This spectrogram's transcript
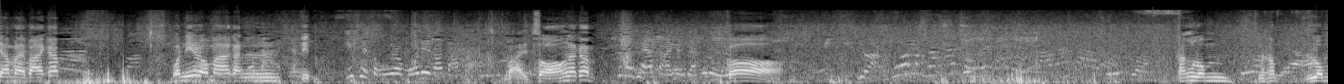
ยามบ่ายๆครับ วันนี้เรามากันติดบ่ายสองแล้วครับ ก็ ทั้งลมนะครับ ลม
